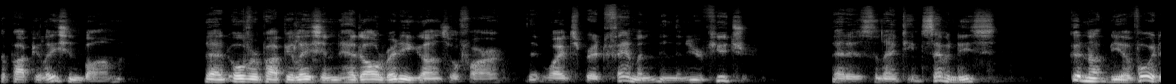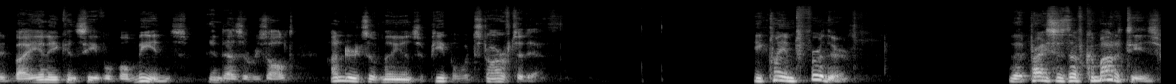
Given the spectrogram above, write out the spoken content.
The Population Bomb, that overpopulation had already gone so far that widespread famine in the near future, that is, the 1970s, could not be avoided by any conceivable means, and as a result, hundreds of millions of people would starve to death. He claimed further that prices of commodities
